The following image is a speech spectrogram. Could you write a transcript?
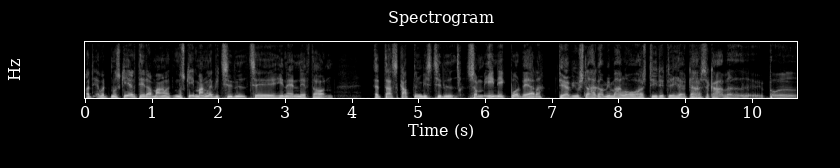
og det, måske er det det, der mangler. Måske mangler vi tillid til hinanden efterhånden. At der er skabt en mistillid, som egentlig ikke burde være der. Det har vi jo snakket om i mange år også, Ditte, det her, der har sågar været øh, både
